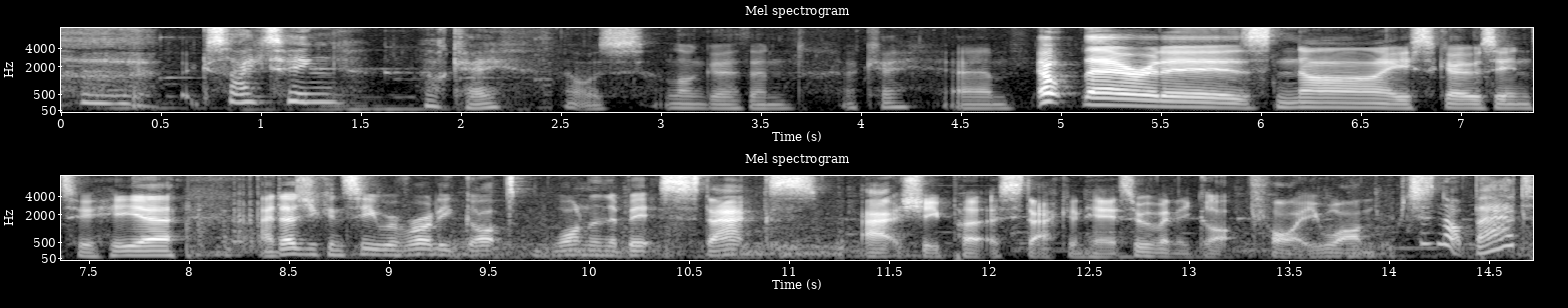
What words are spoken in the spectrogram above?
Exciting. Okay, that was longer than okay. Um, oh, there it is. Nice. Goes into here. And as you can see, we've already got one and a bit stacks. I actually put a stack in here, so we've only got 41, which is not bad.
